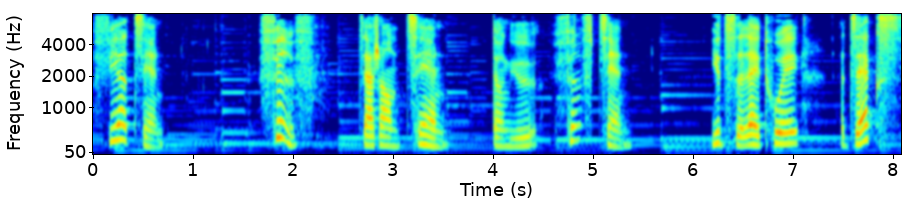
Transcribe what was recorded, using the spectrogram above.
vierzehn；fünf 加上 zehn 等于 fünfzehn。以此类推，sechs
